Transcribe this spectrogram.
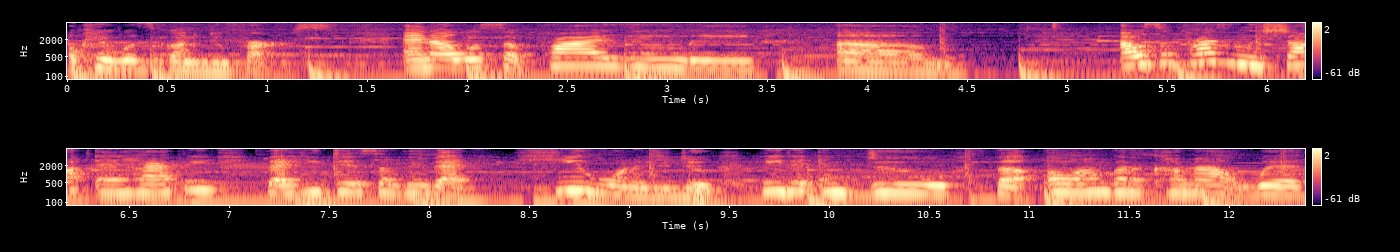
okay, what's he gonna do first? And I was surprisingly, um, I was surprisingly shocked and happy that he did something that he wanted to do. He didn't do the, oh, I'm gonna come out with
